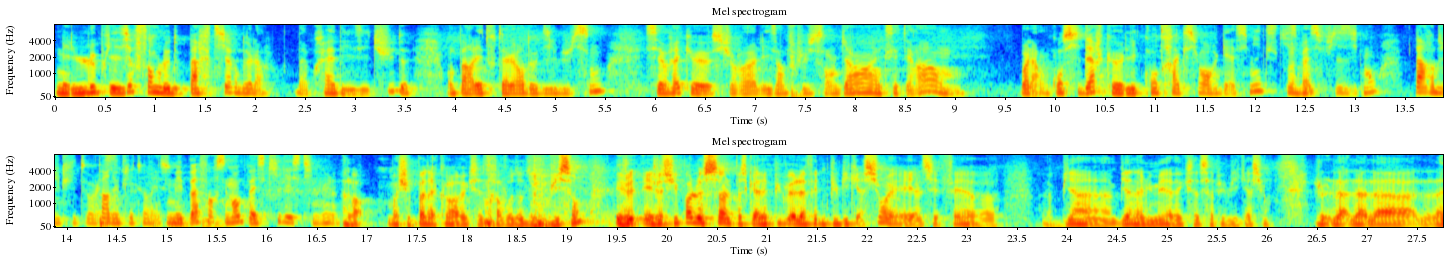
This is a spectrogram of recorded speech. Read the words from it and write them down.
mais le plaisir semble de partir de là. D'après des études, on parlait tout à l'heure d'Odile Buisson, c'est vrai que sur euh, les influx sanguins, etc., on, voilà, on considère que les contractions orgasmiques, ce qui se Mhm. passe physiquement, part du clitoris. par du clitoris. Mais pas forcément parce qu'il est stimulé. Alors, moi, je suis pas d'accord avec ces travaux d'Odile Buisson, et je ne suis pas le seul, parce qu'elle a, pub- elle a fait une publication et, et elle s'est fait euh, bien, bien allumer avec sa, sa publication. Je- la- la- la- la-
